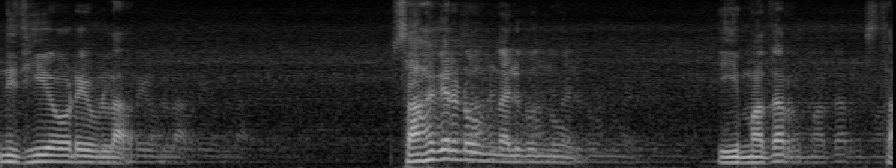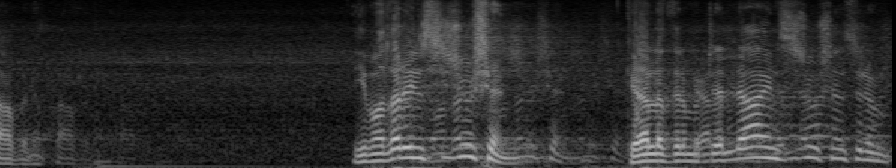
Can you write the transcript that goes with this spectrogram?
നിധിയോടെയുള്ള സഹകരണവും നൽകുന്നു ഈ മദർ സ്ഥാപനം. ഈ മദർ ഇൻസ്റ്റിറ്റ്യൂഷൻ കേരളത്തിലെ മറ്റെല്ലാ ഇൻസ്റ്റിറ്റ്യൂഷൻസിനും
